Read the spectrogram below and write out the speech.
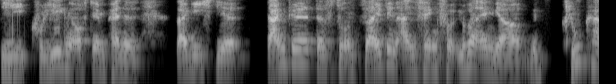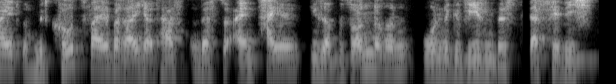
die Kollegen auf dem Panel, sage ich dir Danke, dass du uns seit den Anfängen vor über einem Jahr mit Klugheit und mit Kurzweil bereichert hast und dass du ein Teil dieser besonderen Runde gewesen bist, dass wir dich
